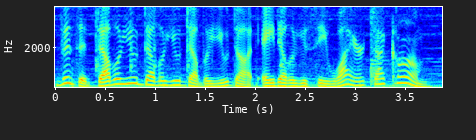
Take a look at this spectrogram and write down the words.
visit www.awcwire.com.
